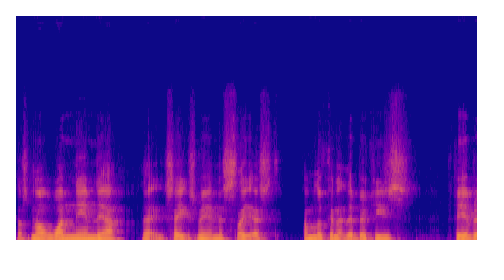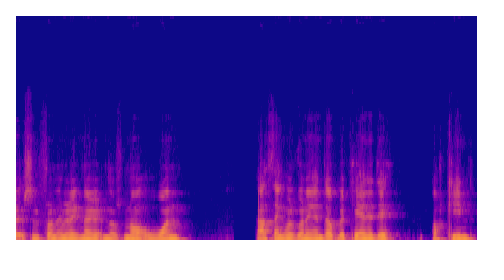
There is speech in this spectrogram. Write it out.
there's not one name there that excites me in the slightest. I'm looking at the bookies' favourites in front of me right now, and there's not one. I think we're going to end up with Kennedy or Keane.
